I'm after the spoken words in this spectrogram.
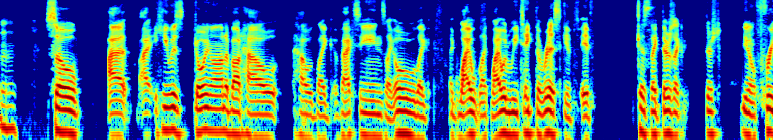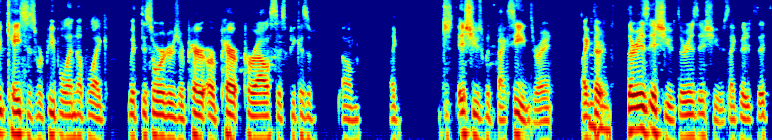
Mhm. so I, I he was going on about how how like vaccines like oh like like why like why would we take the risk if if because like there's like there's you know freak cases where people end up like with disorders or par- or par- paralysis because of um like just issues with vaccines right? Like there there is issues there is issues. Like there's it's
